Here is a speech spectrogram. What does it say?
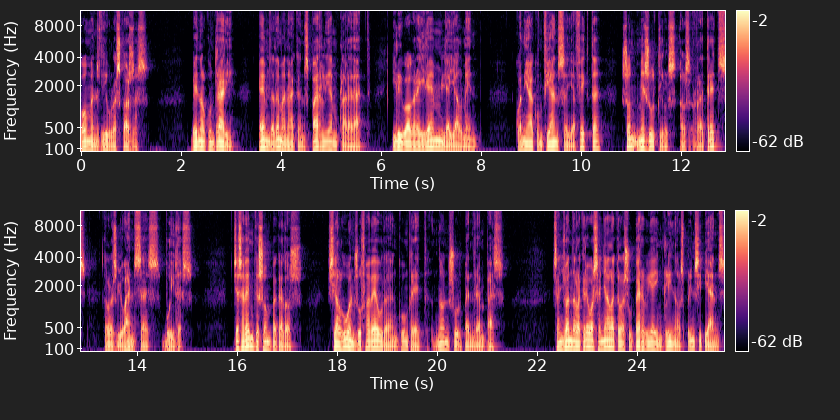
com ens diu les coses. Ben al contrari, hem de demanar que ens parli amb claredat i li ho agrairem lleialment. Quan hi ha confiança i afecte, són més útils els retrets que les lluances buides. Ja sabem que som pecadors, si algú ens ho fa veure en concret, no ens sorprendrem pas. Sant Joan de la Creu assenyala que la supèrbia inclina els principiants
